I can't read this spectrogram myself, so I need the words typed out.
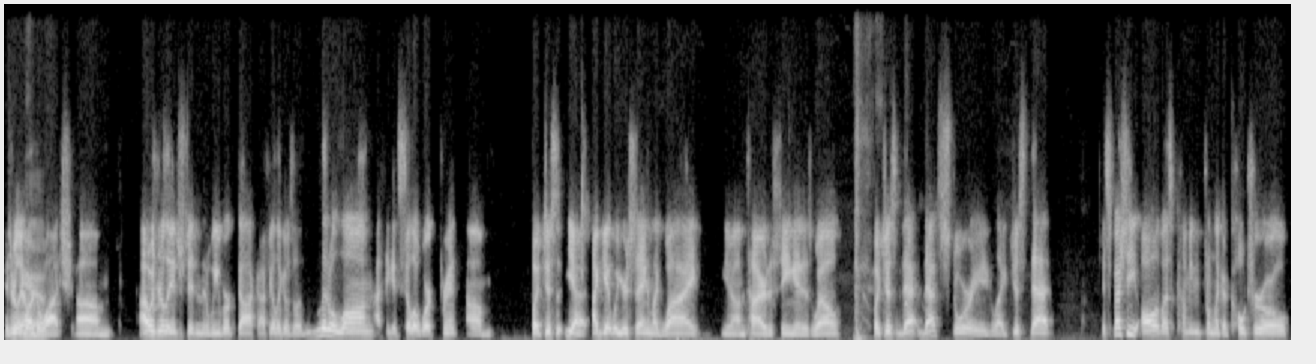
It's really hard Yeah. to watch. Um, I was really interested in the WeWork doc. I feel like it was a little long. I think it's still a work print. Um, but just yeah, I get what you're saying. Like why, you know, I'm tired of seeing it as well. But just that that story, like just that, especially all of us coming from like a cultural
